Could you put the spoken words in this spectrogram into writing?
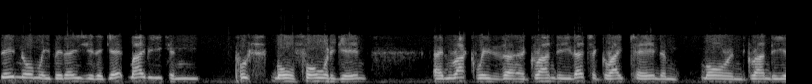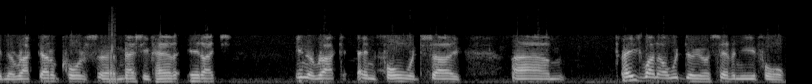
they're normally a bit easier to get. Maybe you can push more forward again and ruck with uh, Grundy. That's a great tandem, Moore and Grundy in the ruck. That'll cause uh, massive head- headaches in the ruck and forward. So um, he's one I would do a seven year for.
